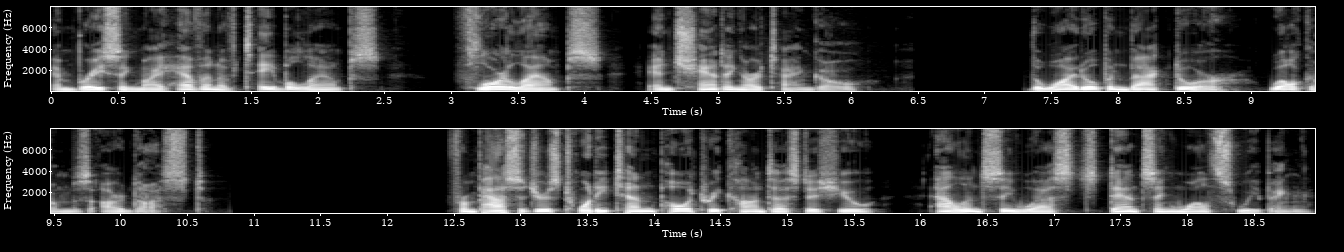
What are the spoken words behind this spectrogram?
embracing my heaven of table lamps, floor lamps, and chanting our tango. The wide open back door welcomes our dust. From Passager's 2010 Poetry Contest issue, Allen C. West's Dancing While Sweeping.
